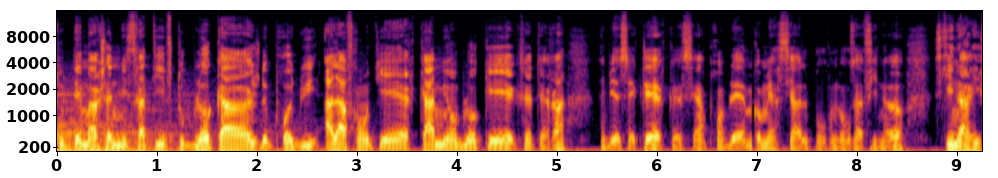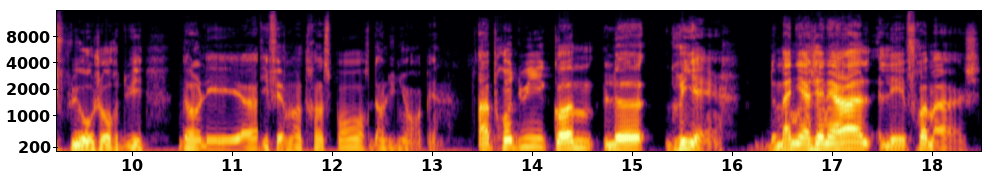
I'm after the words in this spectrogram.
Toute démarche administrative, tout blocage de produits à la frontière, camions bloqués, etc., eh bien, c'est clair que c'est un problème commercial pour nos affineurs, ce qui n'arrive plus aujourd'hui dans les euh, différents transports dans l'Union européenne. Un produit comme le gruyère, de manière générale, les fromages,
